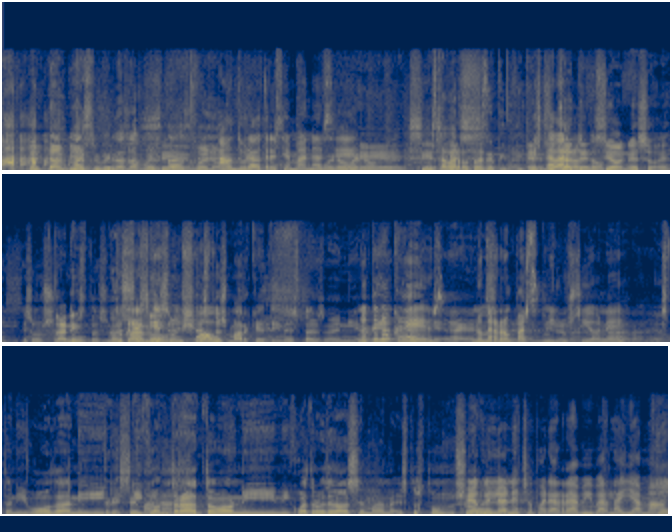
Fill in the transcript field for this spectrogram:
Él también. a subir las apuestas, Sí, bueno. Han durado tres semanas, Bueno, ¿eh? bueno. Eh, sí, Estaba es roto es- desde el principio. Es Estaba mucha roto. tensión eso, ¿eh? Es un show. Dani. es No un es ¿Tú crees que es un show? Esto es marketing. Esto es, ni ¿No te lo crees? No me rompas mi ilusión, ¿eh? Esto ni boda, ni, ni contrato, ni, ni cuatro veces a la semana. Esto es todo un show. Pero que lo han hecho para reavivar la llama.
